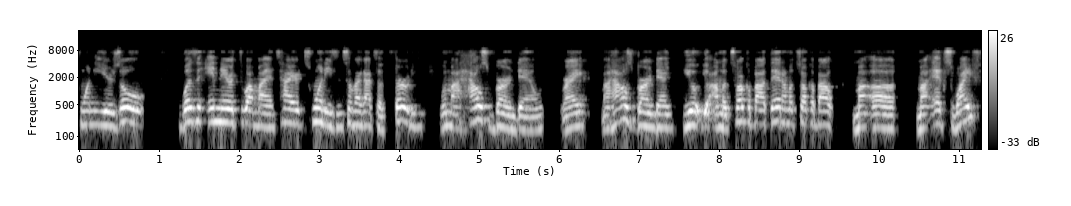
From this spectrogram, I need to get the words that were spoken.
20 years old. Wasn't in there throughout my entire 20s until I got to 30 when my house burned down right? My house burned down. You, you, I'm gonna talk about that. I'm gonna talk about my uh my ex-wife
